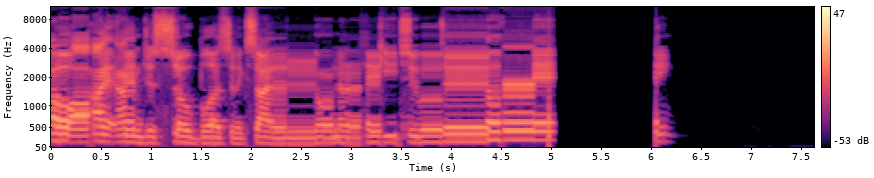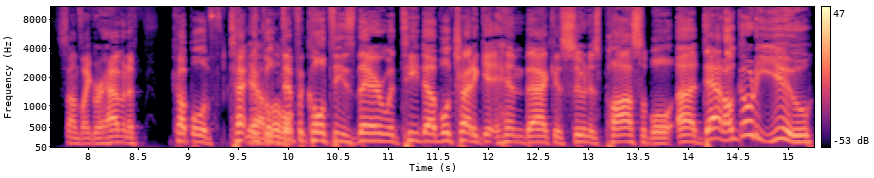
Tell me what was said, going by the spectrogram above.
Oh, I, I am just so blessed and excited. Thank you to. Sounds like we're having a couple of technical little- difficulties there with T Dub. We'll try to get him back as soon as possible. Uh, Dad, I'll go to you.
